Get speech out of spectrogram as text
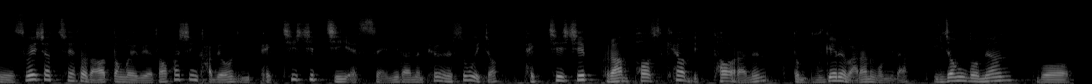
그 스웨셔츠에서 나왔던 거에 비해서 훨씬 가벼운 이 170 GSM이라는 표현을 쓰고 있죠. 170 그램 퍼 스퀘어 미터라는 어떤 무게를 말하는 겁니다. 이 정도면 뭐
